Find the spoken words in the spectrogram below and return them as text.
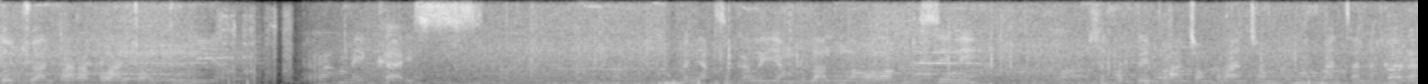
tujuan para pelancong dunia. Rame guys. Banyak sekali yang berlalu lalang di sini seperti pelancong-pelancong mancanegara.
